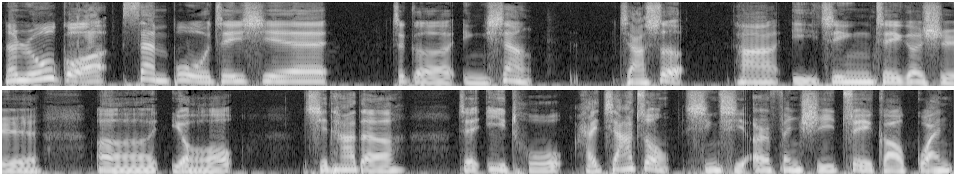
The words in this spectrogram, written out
那如果散布这些。这个影像，假设他已经这个是呃有其他的这意图，还加重刑期二分之一，最高关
